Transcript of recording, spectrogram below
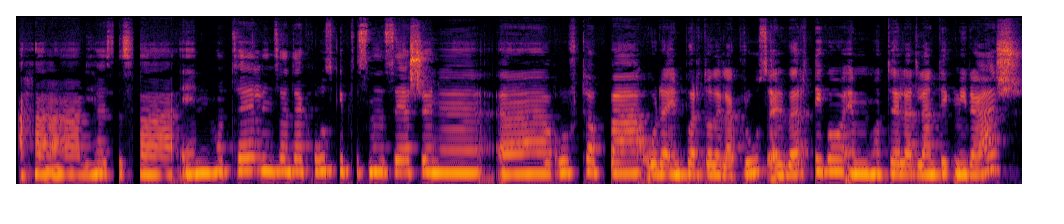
H, wie heißt das HN Hotel in Santa Cruz gibt es eine sehr schöne äh, Rooftop Bar oder in Puerto de la Cruz El Vertigo im Hotel Atlantic Mirage.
